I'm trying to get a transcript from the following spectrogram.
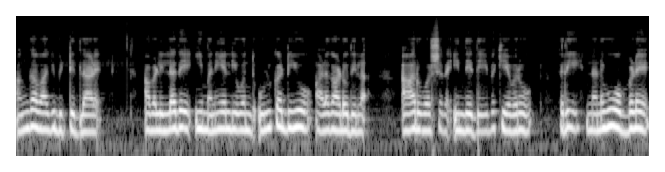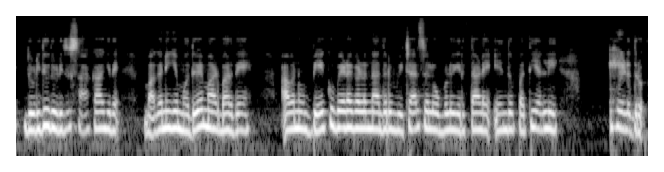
ಅಂಗವಾಗಿ ಬಿಟ್ಟಿದ್ದಾಳೆ. ಅವಳಿಲ್ಲದೆ ಈ ಮನೆಯಲ್ಲಿ ಒಂದು ಉಳ್ಕಡ್ಡಿಯೂ ಅಳಗಾಡೋದಿಲ್ಲ. ಆರು ವರ್ಷದ ಹಿಂದೆ ದೇವಕಿಯವರು, ರೀ, ನನಗೂ ಒಬ್ಬಳೇ ದುಡಿದು ದುಡಿದು ಸಾಕಾಗಿದೆ. ಮಗನಿಗೆ ಮದುವೆ ಮಾಡಬಾರ್ದೆ. ಅವನು ಬೇಕು ಬೇಡಗಳನ್ನಾದರೂ ವಿಚಾರಿಸಲು ಒಬ್ಬಳು ಇರ್ತಾಳೆ ಎಂದು ಪತಿಯಲ್ಲಿ ಹೇಳಿದ್ರು.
